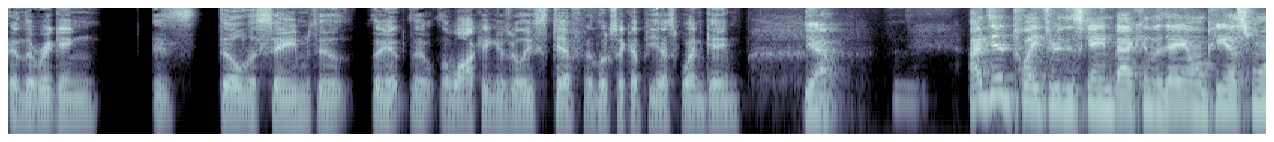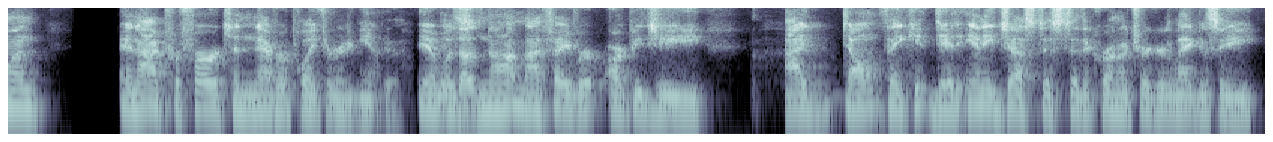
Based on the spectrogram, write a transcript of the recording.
and the rigging is still the same. The the, the, the walking is really stiff. It looks like a PS1 game. Yeah. I did play through this game back in the day on PS1 and I prefer to never play through it again. Yeah. It was it not my favorite RPG. I don't think it did any justice to the Chrono Trigger legacy.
